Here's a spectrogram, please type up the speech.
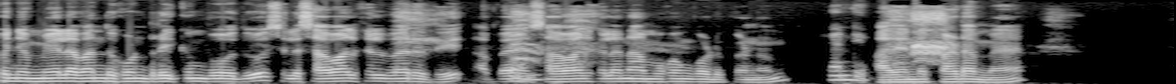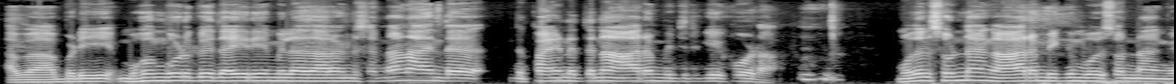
கொஞ்சம் மேல வந்து கொண்டிருக்கும் போது சில சவால்கள் வருது. அப்ப சவால்களை நான் முகம் கொடுக்கணும். அது என் கடமை. அப்ப அப்படி முகம் கொடுக்க தைரியம் இல்லாத ஆளுன்னு சொன்னா நான் இந்த இந்த பயணத்தை நான் ஆரம்பிச்சிருக்கே கூடா. முதல் சொன்னாங்க ஆரம்பிக்கும் போது சொன்னாங்க.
